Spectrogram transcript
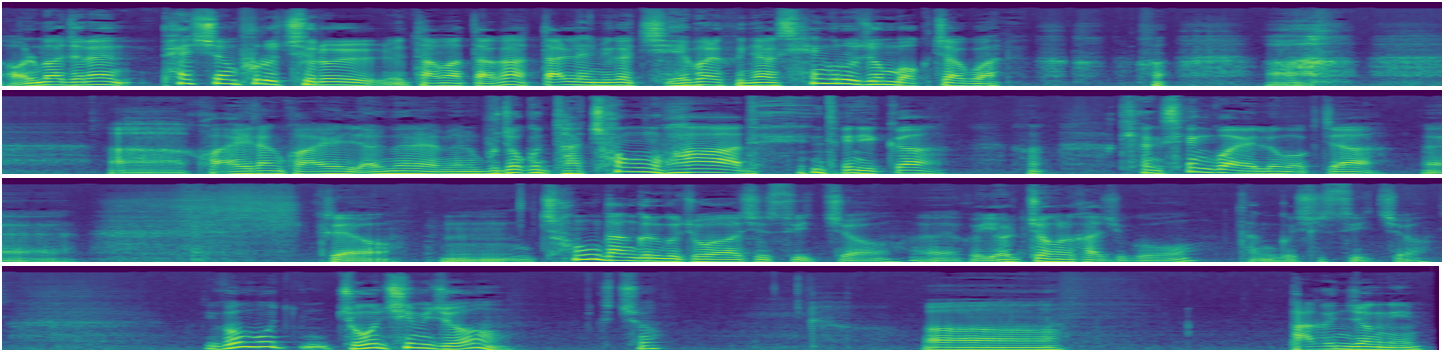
얼마 전엔 패션 프루츠를 담았다가 딸내미가 제발 그냥 생으로 좀 먹자고 하는. 아, 아, 과일랑 과일, 열매는 무조건 다 청화 되니까 그냥 생과일로 먹자. 예. 그래요. 음, 청 담그는 거 좋아하실 수 있죠. 예, 그 열정을 가지고 담그실 수 있죠. 이건 뭐 좋은 취미죠. 그쵸? 어, 박은정님.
